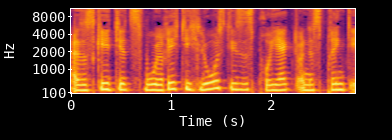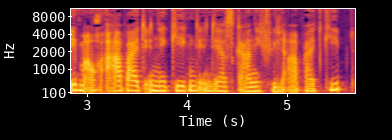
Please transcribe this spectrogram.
Also es geht jetzt wohl richtig los, dieses Projekt, und es bringt eben auch Arbeit in eine Gegend, in der es gar nicht viel Arbeit gibt.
